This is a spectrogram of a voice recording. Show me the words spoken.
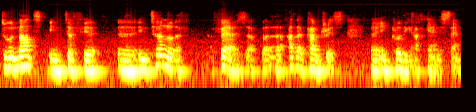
do not interfere uh, internal affairs of uh, other countries, uh, including Afghanistan.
